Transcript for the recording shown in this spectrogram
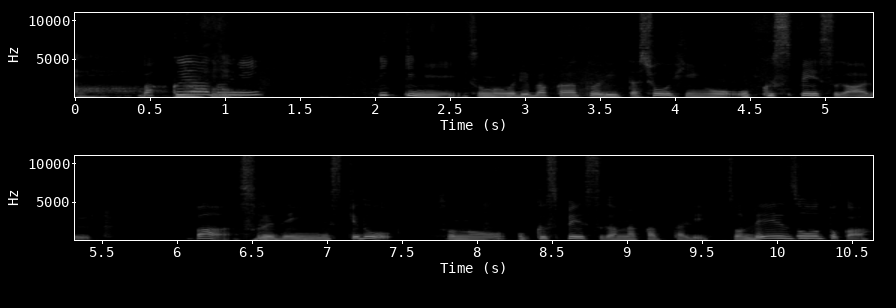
あバックヤードに一気にその売り場から取り入った商品を置くスペースがあるば、それでいいんですけど、その置くスペースがなかったり、その冷蔵とか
